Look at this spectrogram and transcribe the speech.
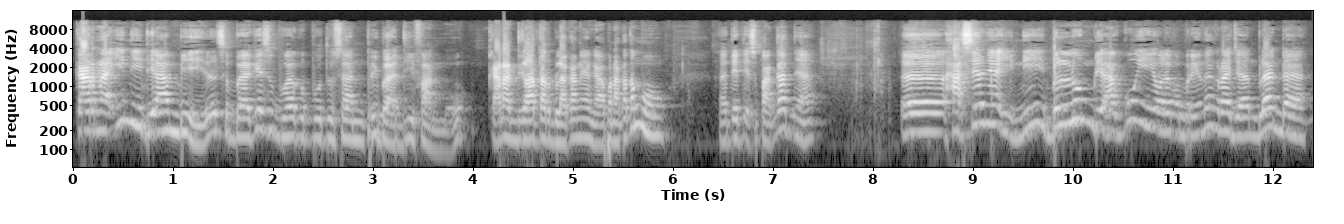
karena ini diambil sebagai sebuah keputusan pribadi Vanmu karena di latar belakangnya nggak pernah ketemu eh, titik sepakatnya eh, hasilnya ini belum diakui oleh pemerintah kerajaan Belanda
